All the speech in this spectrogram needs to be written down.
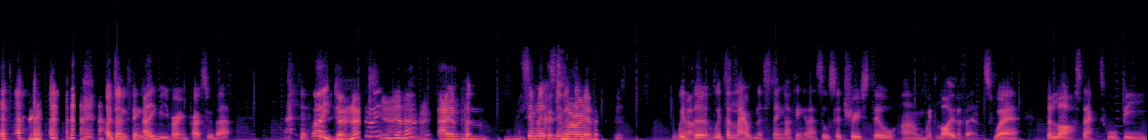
I don't think they'd be very impressed with that. Well, you don't know, right? Yeah, you don't know. right. Um, Similar, similar thing Never. with Uh, the with the loudness thing. I think that's also true still um, with live events where the last act will be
